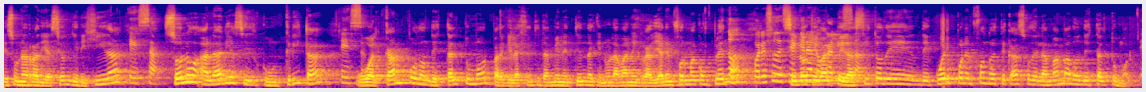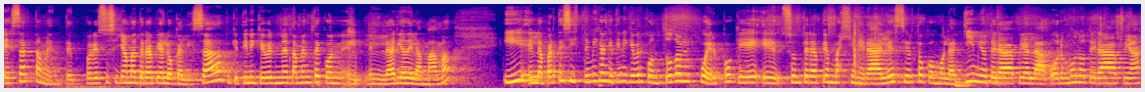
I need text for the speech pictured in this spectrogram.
es una radiación dirigida solo al área circunscrita o al campo donde está el tumor para que la gente también entienda que no la van a irradiar en forma completa, no, por eso decía sino que, va al pedacito de, cuerpo en el fondo, en este caso de la mama, donde está el tumor. Exactamente, por eso se llama terapia localizada, porque tiene que ver netamente con el, área de la mama. Y en la parte sistémica que tiene que ver con todo el cuerpo, que eh, son terapias más generales, ¿cierto? Como la quimioterapia, la hormonoterapia,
